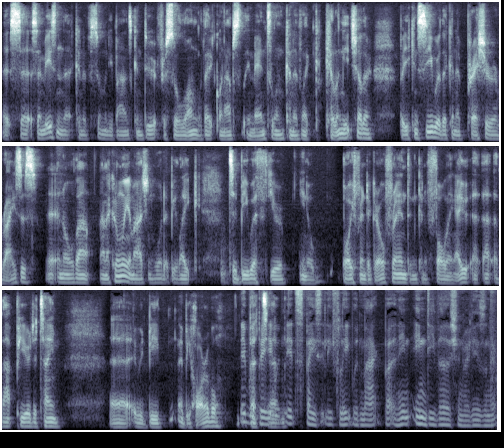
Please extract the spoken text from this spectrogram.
it's uh, it's amazing that kind of so many bands can do it for so long without going absolutely mental and kind of like killing each other. But you can see where the kind of pressure arises and all that. And I can only imagine what it'd be like to be with your you know boyfriend or girlfriend and kind of falling out at, at that period of time. Uh, it would be it'd be horrible. It would but, be. Um, it's basically Fleetwood Mac, but an indie version, really, isn't it?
